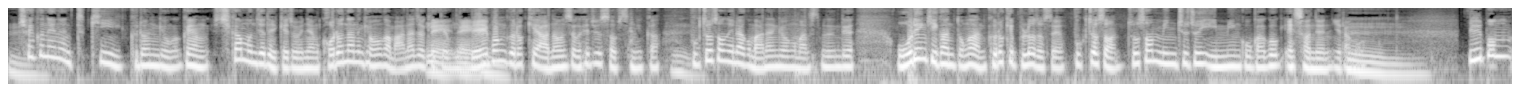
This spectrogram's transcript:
음. 최근에는 특히 그런 경우 그냥 시간 문제도 있겠죠. 왜냐하면 거론하는 경우가 많아졌기 네, 때문에 네. 매번 음. 그렇게 아나운서가 해줄 수 없으니까 음. 북조선이라고 말하는 경우가 많습니다. 근데 오랜 기간 동안 그렇게 불러줬어요. 북조선 조선민주주의인민공화국에서는이라고 음. 일본이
